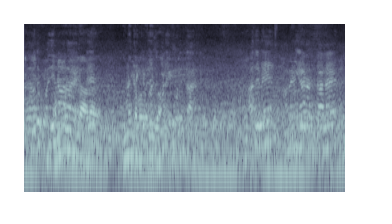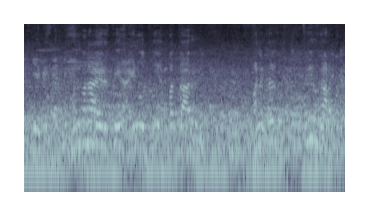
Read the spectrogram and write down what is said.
அதாவது பதினாலாயிரம் கொடுத்தாங்க அதில் ஏறத்தாழ ஒன்பதாயிரத்தி ஐநூற்றி எண்பத்தாறு மனுக்கள் தீர்வு காணப்பட்டது.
